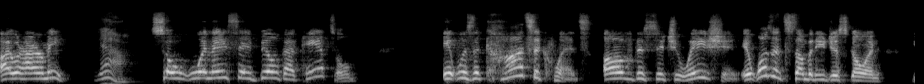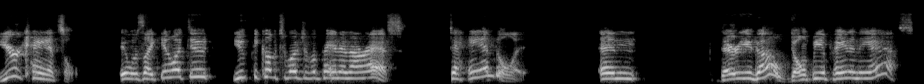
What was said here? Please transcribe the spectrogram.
I would hire me. Yeah. So when they say Bill got canceled, it was a consequence of the situation. It wasn't somebody just going, you're canceled. It was like, you know what, dude, you've become too much of a pain in our ass to handle it. And there you go. Don't be a pain in the ass.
